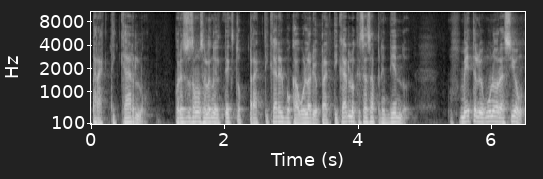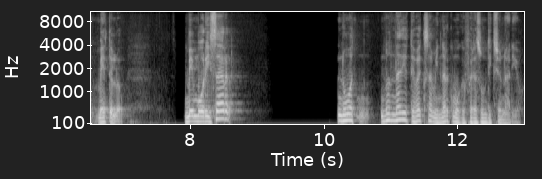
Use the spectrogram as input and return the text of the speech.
practicarlo. por eso estamos hablando del texto, practicar el vocabulario, practicar lo que estás aprendiendo. Mételo en una oración, mételo. Memorizar, no, no nadie te va a examinar como que fueras un diccionario.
